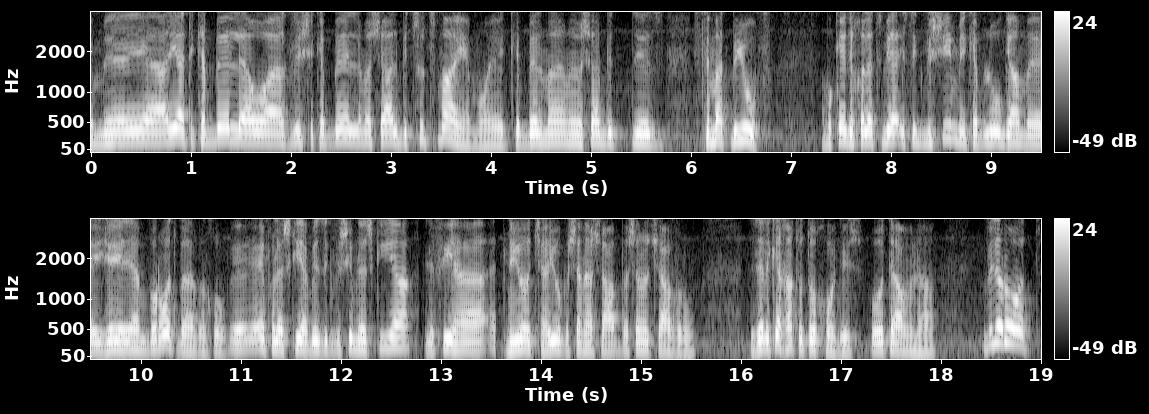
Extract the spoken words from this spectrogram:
אם אה, העירייה תקבל, או הכביש יקבל למשל ביצוץ מים, או יקבל למשל סתימת ביוב. המוקד יכול להצביע איזה כבישים יקבלו גם, אה, יהיה להם בורות ברחוב, אה, איפה להשקיע, באיזה כבישים להשקיע, לפי הפניות שהיו בשנה, בשנות שעברו. זה לקחת אותו חודש, או אותה עונה, ולראות,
